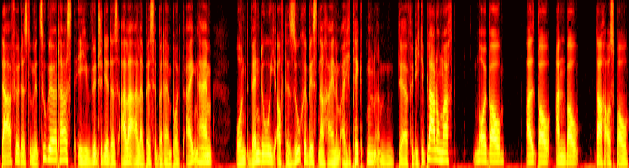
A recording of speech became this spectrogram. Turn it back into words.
dafür, dass du mir zugehört hast. Ich wünsche dir das aller, allerbeste bei deinem Projekt Eigenheim. Und wenn du auf der Suche bist nach einem Architekten, ähm, der für dich die Planung macht, Neubau, Altbau, Anbau, Dachausbau,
